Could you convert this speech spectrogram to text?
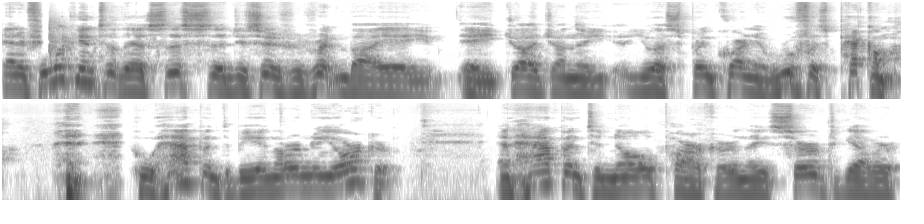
And if you look into this, this uh, decision was written by a, a judge on the U.S. Supreme Court named Rufus Peckham, who happened to be another New Yorker and happened to know Parker, and they served together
